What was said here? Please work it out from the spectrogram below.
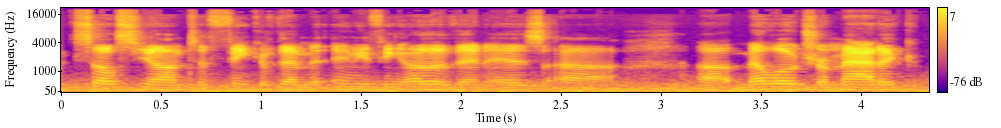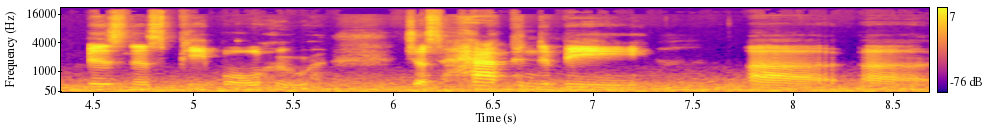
Excelsior to think of them anything other than as uh, uh, melodramatic business people who just happen to be uh, uh,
